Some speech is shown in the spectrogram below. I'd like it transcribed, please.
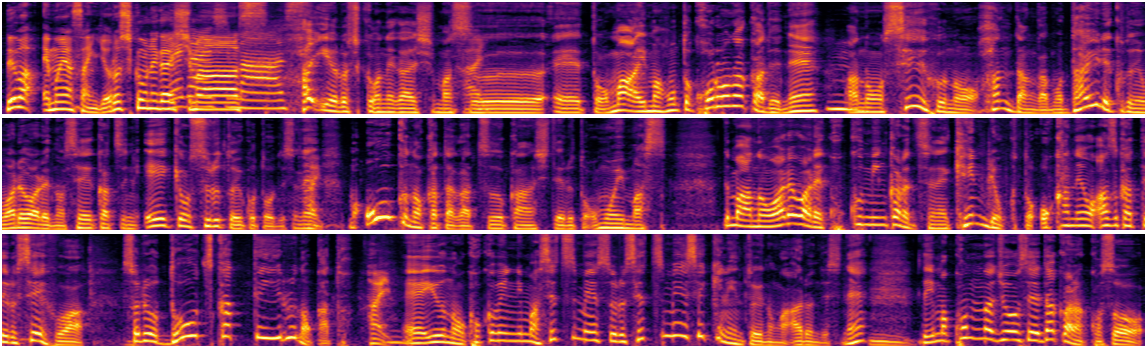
ではエモヤさんよろしくお願いします。はいよろしくお願いします、はい、えっ、ー、とまあ今本当コロナ禍でね、うん、あの政府の判断がもうダイレクトに我々の生活に影響するということをですね、はい、まあ、多くの方が痛感していると思います。でもあの我々国民からですね権力とお金を預かっている政府はそれをどう使っているのかと、はい。えー、いうのを国民にまあ説明する説明責任というのがあるんですね、うん、で今こんな情勢だからこそ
